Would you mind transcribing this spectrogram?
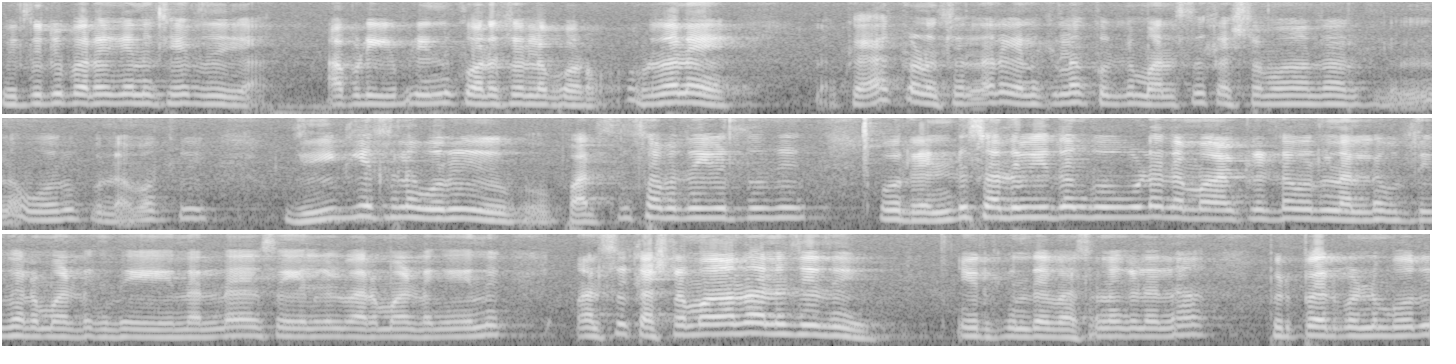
விற்றுட்டு பிறகு என்ன செய்யறது? அப்படி இப்படின்னு குறை சொல்ல போகிறோம் அப்படிதானே கேட்கணும். சில நேரம் எனக்கெல்லாம் கொஞ்சம் மனசு கஷ்டமாக தான் இருக்குது என்ன ஒரு நமக்கு ஜீவியத்தில் ஒரு பத்து சதவீதத்துக்கு ஒரு ரெண்டு சதவீதம் கூட நம்ம ஆட்கிட்ட ஒரு நல்ல புத்தி வரமாட்டேங்குது. நல்ல செயல்கள் வர மாட்டேங்குதுன்னு மனசு கஷ்டமாக தான் என்ன செய்யுது? இருக்கு. இந்த வசனங்கள் எல்லாம் ப்ரிப்பேர் பண்ணும்போது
